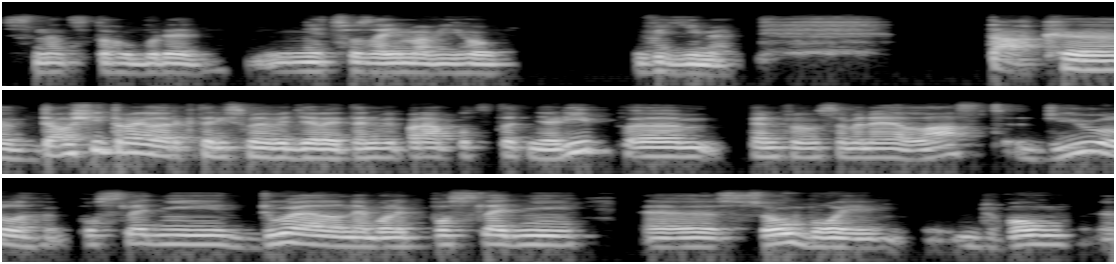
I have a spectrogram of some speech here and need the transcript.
snad z toho bude něco zajímavého. Uvidíme. Tak, eh, další trailer, který jsme viděli, ten vypadá podstatně líp. Ehm, ten film se jmenuje Last Duel, poslední duel, neboli poslední eh, souboj dvou eh,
